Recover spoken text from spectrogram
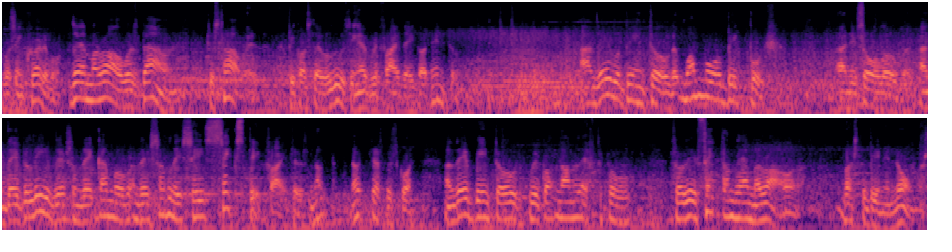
was incredible. Their morale was down to start with because they were losing every fight they got into. And they were being told that one more big push and it's all over. And they believe this and they come over and they suddenly see 60 fighters, not, not just a squad. And they've been told we've got none left at all. So the effect on their morale must have been enormous.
